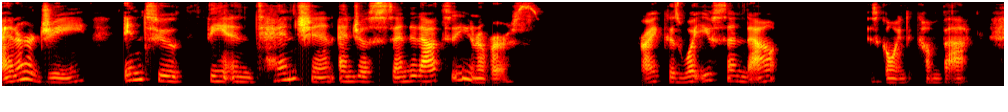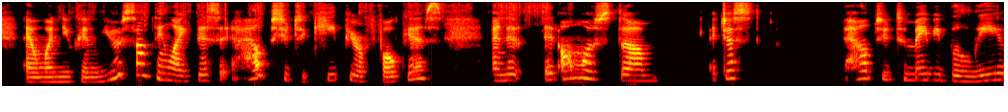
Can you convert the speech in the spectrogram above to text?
energy into the intention and just send it out to the universe right? Because what you send out is going to come back. And when you can use something like this it helps you to keep your focus and it it almost um, it just helps you to maybe believe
